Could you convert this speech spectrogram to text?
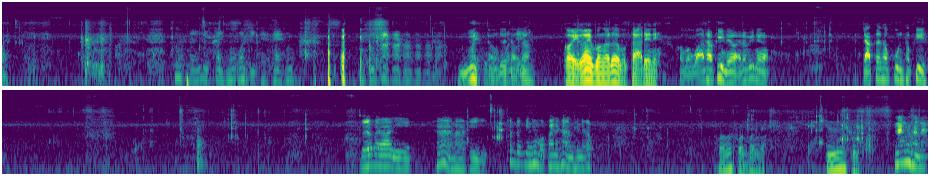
วยเจ้าเด้อเจ้าเด้อก้อยเอ้ยเบิ่งเอาเด้อบักตาได้นี่เขาบอกว่าทับพี่เนี่หน่อยทับพี่เนี่หน่อยจัดเพื่อทับพุ่นทับพี่เหลือเวลาอีกห้านาทีท่านต้องกินให้หมดภายในห้านาทีนะครับโอ้ฝนเบิ่งเลยจื้อฝนนั่งหันละ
